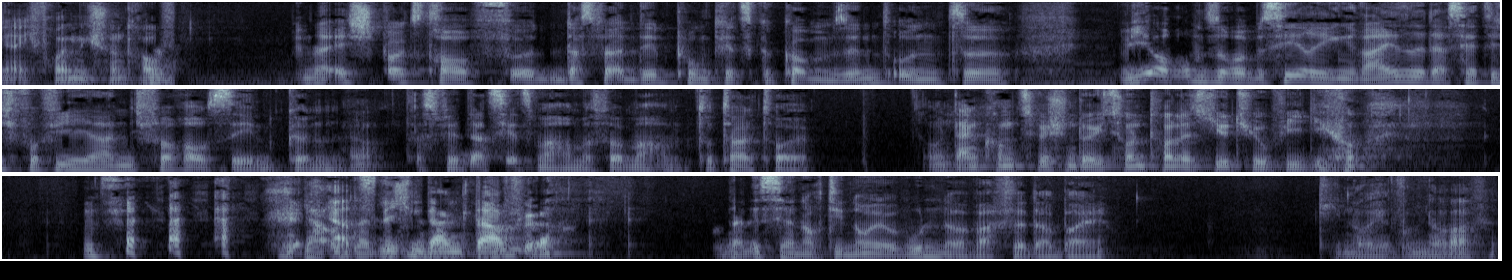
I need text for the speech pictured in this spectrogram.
Ja, ich freue mich schon drauf. Ich bin da echt stolz drauf, äh, dass wir an dem Punkt jetzt gekommen sind und äh, wie auch unsere bisherigen Reise, das hätte ich vor vier Jahren nicht voraussehen können, ja. dass wir das jetzt machen, was wir machen. Total toll. Und dann kommt zwischendurch so ein tolles YouTube-Video. ja, Herzlichen Dank dafür. Und dann ist ja noch die neue Wunderwaffe dabei. Die neue Wunderwaffe?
